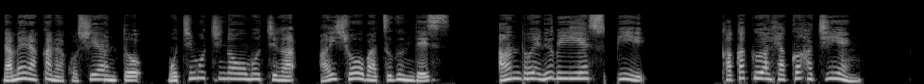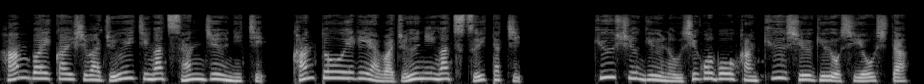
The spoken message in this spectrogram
滑らかなこしあんともちもちのお餅が相性抜群です。&NBSP。価格は108円。販売開始は11月30日。関東エリアは12月1日。九州牛の牛ごぼう飯九州牛を使用した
